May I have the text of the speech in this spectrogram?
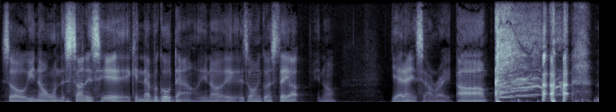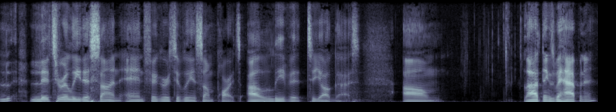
So, you know, when the sun is here, it can never go down. You know, it, it's only going to stay up, you know. Yeah, that ain't sound right. Um, literally the sun and figuratively in some parts. I'll leave it to y'all guys. Um, a lot of things been happening.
